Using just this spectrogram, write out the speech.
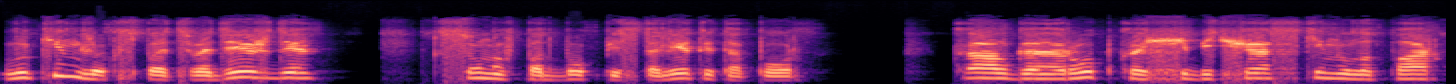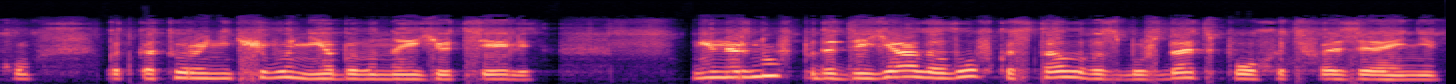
Лукин лег спать в одежде, сунув под бок пистолет и топор. Калга робко щебеча скинула парку, под которой ничего не было на ее теле, и нырнув под одеяло, ловко стала возбуждать похоть хозяине.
